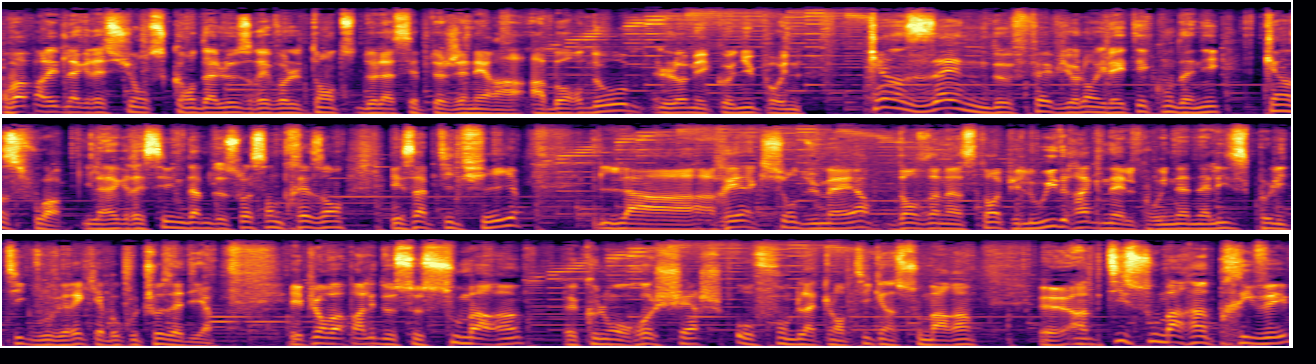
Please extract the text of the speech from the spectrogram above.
On va parler de l'agression scandaleuse, révoltante de la septuagénaire à Bordeaux. L'homme est connu pour une quinzaine de faits violents. Il a été condamné 15 fois. Il a agressé une dame de 73 ans et sa petite fille. La réaction du maire dans un instant. Et puis Louis Dragnel pour une analyse politique. Vous verrez qu'il y a beaucoup de choses à dire. Et puis on va parler de ce sous-marin euh, que l'on recherche au fond de l'Atlantique. Un sous-marin, euh, un petit sous-marin privé.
